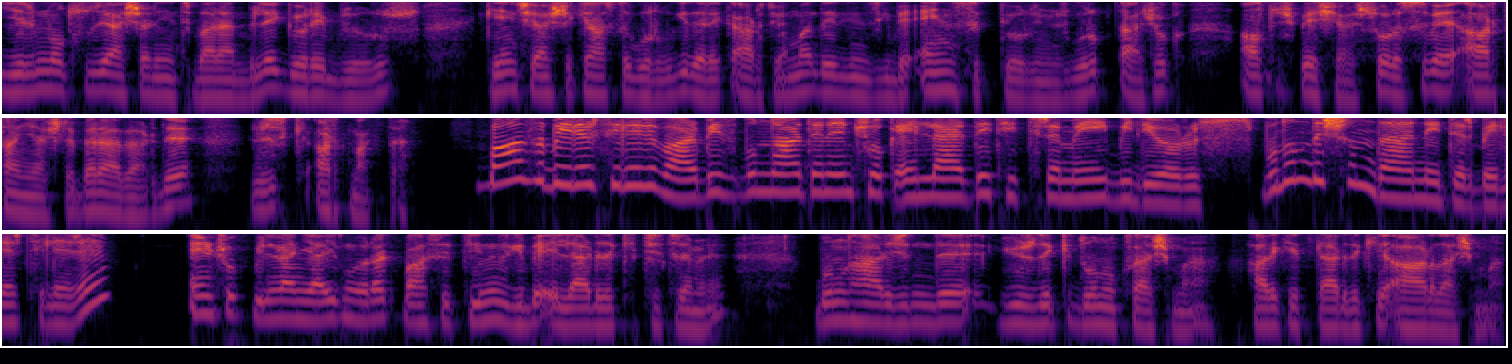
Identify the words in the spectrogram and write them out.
20-30 yaşlardan itibaren bile görebiliyoruz. Genç yaştaki hasta grubu giderek artıyor ama dediğiniz gibi en sık gördüğümüz grup daha çok 65 yaş sonrası ve artan yaşla beraber de risk artmakta. Bazı belirtileri var. Biz bunlardan en çok ellerde titremeyi biliyoruz. Bunun dışında nedir belirtileri? En çok bilinen yaygın olarak bahsettiğiniz gibi ellerdeki titreme. Bunun haricinde yüzdeki donuklaşma, hareketlerdeki ağırlaşma,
